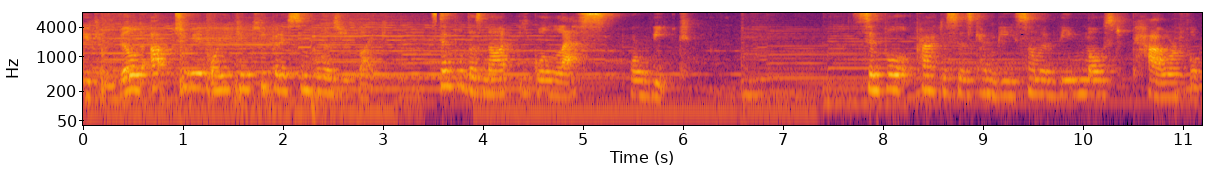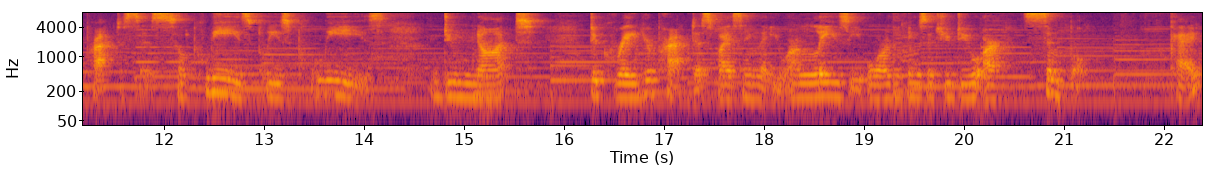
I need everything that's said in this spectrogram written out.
You can build up to it or you can keep it as simple as you'd like. Simple does not equal less or weak. Simple practices can be some of the most powerful practices. So please, please, please do not degrade your practice by saying that you are lazy or the things that you do are simple. Okay?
